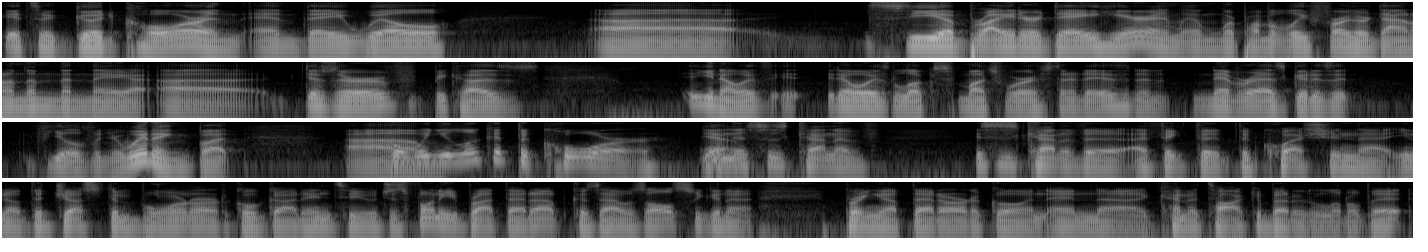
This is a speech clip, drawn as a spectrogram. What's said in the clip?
it's a good core, and and they will uh, see a brighter day here, and, and, we're probably further down on them than they uh, deserve because, you know, it, it always looks much worse than it is, and never as good as it feels when you're winning, but. Um, but when you look at the core, yeah. and this is kind of this is kind of the I think the the question that you know the Justin Bourne article got into, which is funny you brought that up because I was also gonna bring up that article and and uh, kind of talk about it a little bit.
